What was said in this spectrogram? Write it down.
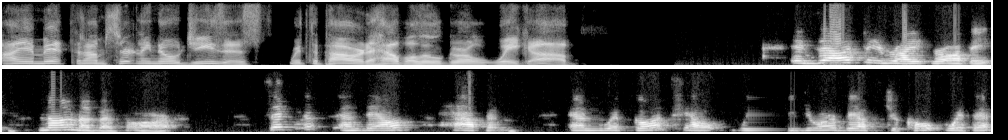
I admit that I'm certainly no Jesus with the power to help a little girl wake up. Exactly right, Robbie. None of us are. Sickness and death happen, and with God's help, we do our best to cope with it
